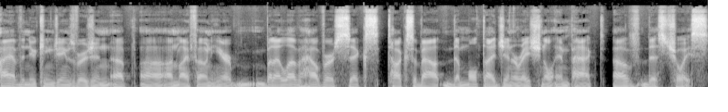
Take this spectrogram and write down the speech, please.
I have the New King James Version up uh, on my phone here, but I love how verse 6 talks about the multi generational impact of this choice.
